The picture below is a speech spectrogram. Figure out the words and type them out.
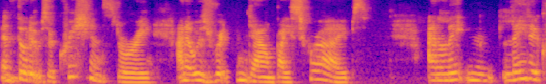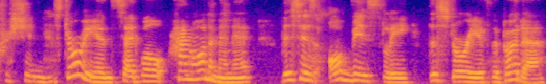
and thought it was a Christian story, and it was written down by scribes. And later Christian historians said, well, hang on a minute, this is obviously the story of the Buddha.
